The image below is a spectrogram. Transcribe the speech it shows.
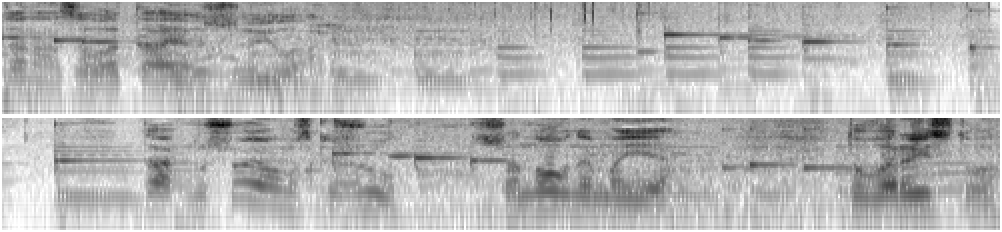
Вот она, золотая жила. Так, ну що я вам скажу, шановне моє товариство,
